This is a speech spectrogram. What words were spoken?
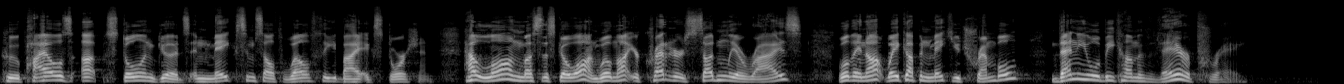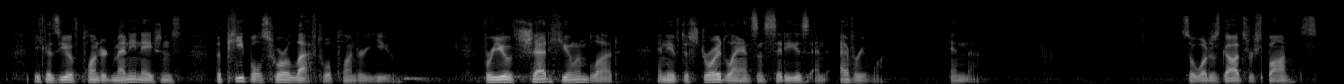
who piles up stolen goods and makes himself wealthy by extortion. How long must this go on? Will not your creditors suddenly arise? Will they not wake up and make you tremble? Then you will become their prey. Because you have plundered many nations, the peoples who are left will plunder you. For you have shed human blood, and you have destroyed lands and cities and everyone in them. So, what is God's response?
